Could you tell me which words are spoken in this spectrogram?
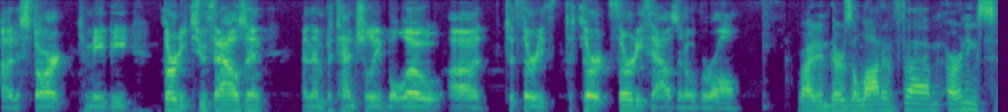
uh, to start to maybe 32,000 and then potentially below uh, to 30 to 30,000 overall. Right, and there's a lot of um, earnings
